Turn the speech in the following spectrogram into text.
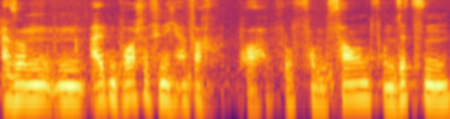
Also einen, einen alten Porsche finde ich einfach boah, so vom Sound, vom Sitzen.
